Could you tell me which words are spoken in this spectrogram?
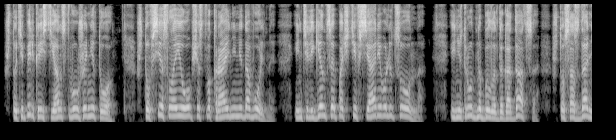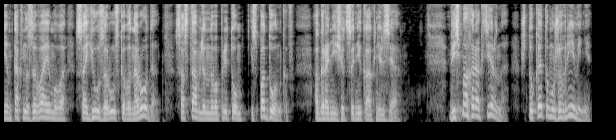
что теперь крестьянство уже не то, что все слои общества крайне недовольны, интеллигенция почти вся революционна, и нетрудно было догадаться, что созданием так называемого «союза русского народа», составленного притом из подонков, ограничиться никак нельзя. Весьма характерно, что к этому же времени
